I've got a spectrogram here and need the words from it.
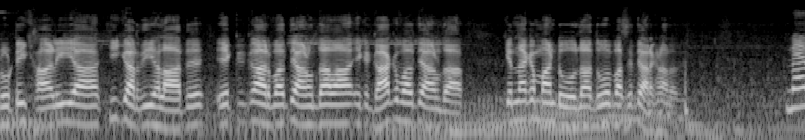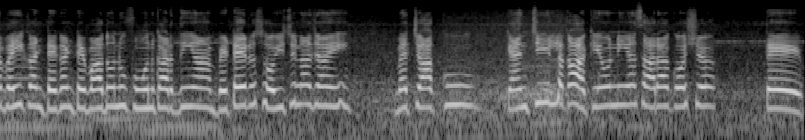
ਰੋਟੀ ਖਾ ਲਈ ਆ, ਕੀ ਕਰਦੀ ਹਾਲਾਤ? ਇੱਕ ਘਰ ਵੱਲ ਧਿਆਨ ਹੁੰਦਾ ਵਾ, ਇੱਕ ਗਾਹਕ ਵੱਲ ਧਿਆਨ ਹੁੰਦਾ। ਕਿੰਨਾ ਕੁ ਮਨ ਡੋਲਦਾ ਦੋਵੇਂ ਪਾਸੇ ਧਿਆਨ ਰੱਖਣਾ ਹੁੰਦਾ ਮੈਂ ਬਈ ਘੰਟੇ ਘੰਟੇ ਬਾਅਦ ਉਹਨੂੰ ਫੋਨ ਕਰਦੀ ਆ ਬੇਟੇ ਰਸੋਈ 'ਚ ਨਾ ਜਾਈ। ਮੈਂ ਚਾਕੂ ਕੈਂਚੀ ਲਗਾ ਕੇ ਆਉਣੀ ਆ ਸਾਰਾ ਕੁਝ ਤੇ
